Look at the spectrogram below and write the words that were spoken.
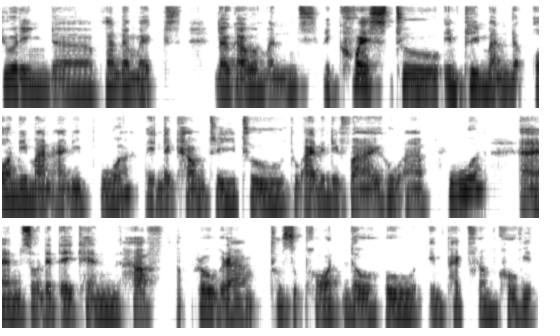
during the pandemic, the government's request to implement the on-demand ID poor in the country to, to identify who are poor and so that they can have a program to support those who impact from COVID.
